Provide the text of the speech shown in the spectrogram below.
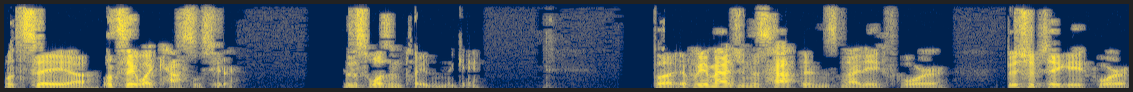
let's say, uh, let's say white castles here. This wasn't played in the game. But if we imagine this happens, knight a4, bishop take a4,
